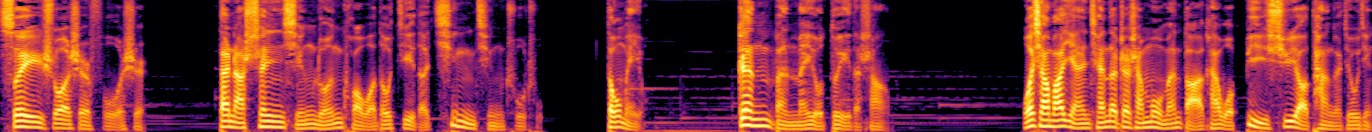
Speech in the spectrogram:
虽说是俯视，但那身形轮廓我都记得清清楚楚，都没有，根本没有对得上我想把眼前的这扇木门打开，我必须要探个究竟。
